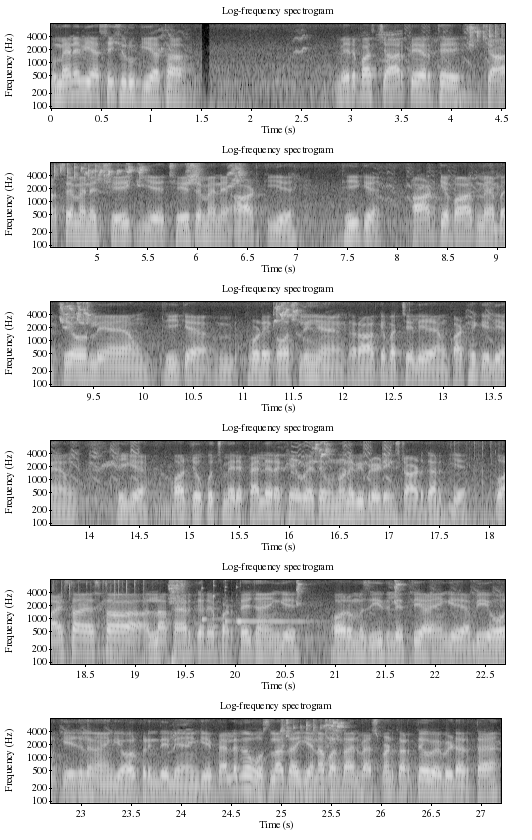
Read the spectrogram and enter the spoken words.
तो मैंने भी ऐसे शुरू किया था। मेरे पास चार पेयर थे। चार से मैंने छः किए छः से मैंने आठ किए। ठीक है? आठ के बाद मैं बच्चे और ले आया हूँ, ठीक है, थोड़े कॉस्टली हैं, राह के बच्चे ले आया हूँ काठे के लिए आया हूँ, ठीक है, और जो कुछ मेरे पहले रखे हुए थे, उन्होंने भी ब्रीडिंग स्टार्ट कर दी है। तो ऐसा ऐसा अल्लाह खैर करे, बढ़ते जाएँगे और मज़ीद लेते आएँगे, अभी और केज लगाएँगे, और परिंदे ले आएँगे। पहले तो हौसला चाहिए ना, बंदा इन्वेस्टमेंट करते हुए भी डरता है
